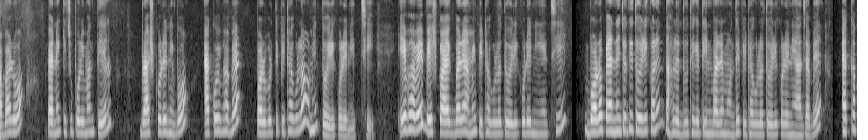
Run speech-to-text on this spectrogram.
আবারও প্যানে কিছু পরিমাণ তেল ব্রাশ করে নিব। একইভাবে পরবর্তী পিঠাগুলো আমি তৈরি করে নিচ্ছি। এভাবে বেশ কয়েকবারে আমি পিঠাগুলো তৈরি করে নিয়েছি। বড় প্যানে যদি তৈরি করেন, তাহলে দু থেকে তিনবারের মধ্যে পিঠাগুলো তৈরি করে নেওয়া যাবে। এক কাপ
